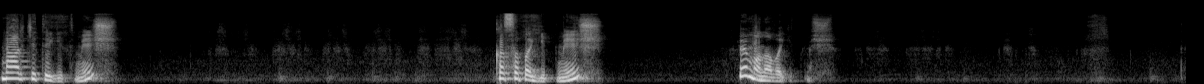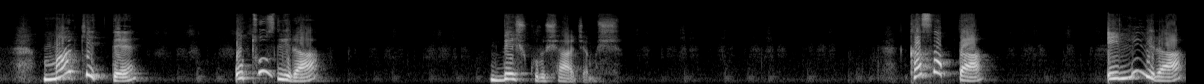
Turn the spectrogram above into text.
markete gitmiş. Kasaba gitmiş ve manava gitmiş. Markette 30 lira 5 kuruş harcamış. Kasapta 50 lira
